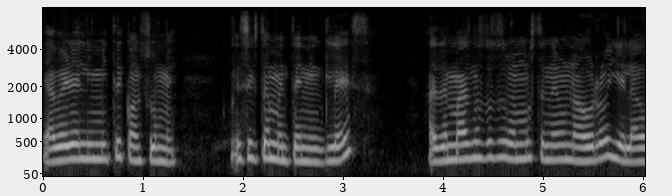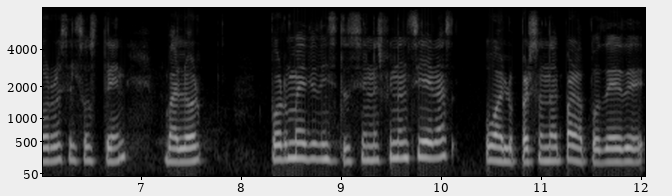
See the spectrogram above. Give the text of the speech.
Y a ver, el límite consume, exactamente en inglés. Además, nosotros debemos tener un ahorro y el ahorro es el sostén, valor por medio de instituciones financieras o a lo personal para poder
